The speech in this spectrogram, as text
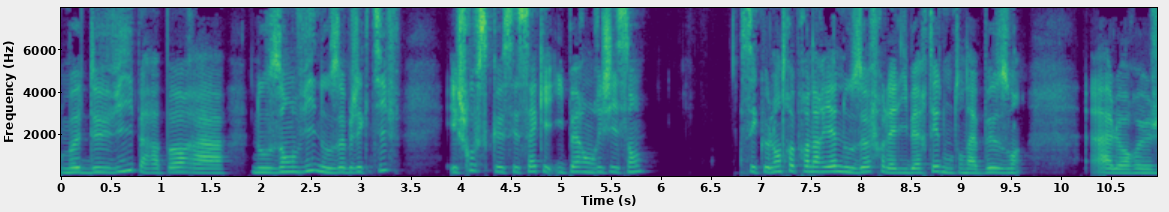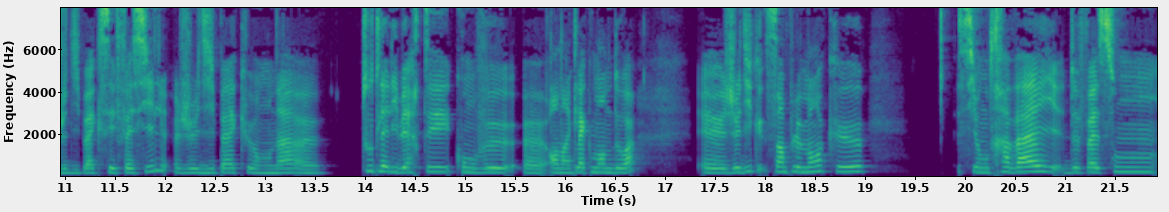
mode de vie, par rapport à nos envies, nos objectifs. Et je trouve que c'est ça qui est hyper enrichissant c'est que l'entrepreneuriat nous offre la liberté dont on a besoin. Alors, euh, je dis pas que c'est facile, je dis pas qu'on a euh, toute la liberté qu'on veut en un claquement de doigts. je dis simplement que si on travaille de façon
